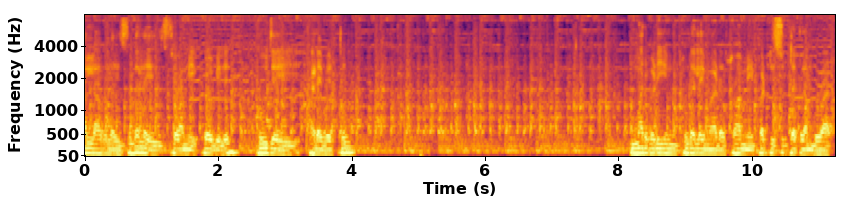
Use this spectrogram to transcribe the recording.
வல்லாவிளை சுடலை சுவாமி கோவிலில் பூஜை நடைபெற்று மறுபடியும் குடலை மாட சுவாமி பட்டி சுட்ட கிளம்புவார்.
